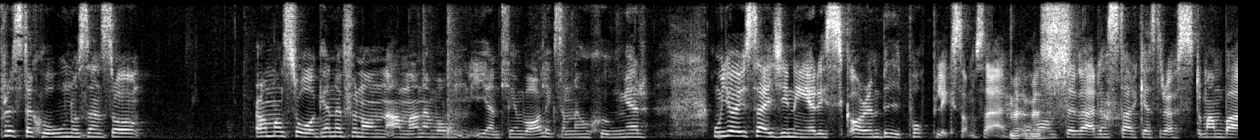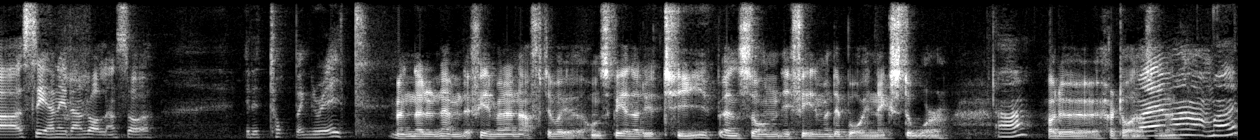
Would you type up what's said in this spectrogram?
prestation och sen så Ja, man såg henne för någon annan än vad hon egentligen var liksom när hon sjunger. Hon gör ju såhär generisk R&B pop liksom så här. Men- har inte världens starkaste röst och man bara ser henne i den rollen så är det toppen great. Men när du nämnde filmen Enough, det var ju, hon spelade ju typ en sån i filmen The Boy Next Door. Ja. Har du hört talas Nej, om den? nej, nej.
